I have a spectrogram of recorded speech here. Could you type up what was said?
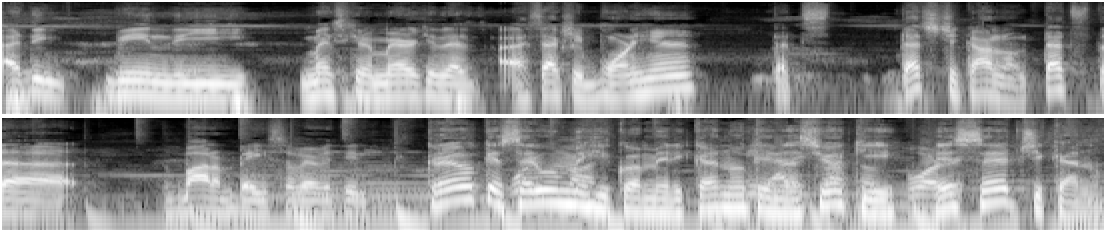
I think being the Mexican American that's actually born here, that's That's Chicano. That's the bottom base of everything. Creo que ser un mexicoamericano que nació aquí es ser chicano.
